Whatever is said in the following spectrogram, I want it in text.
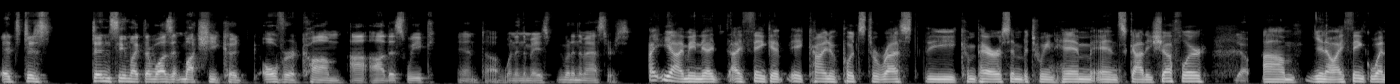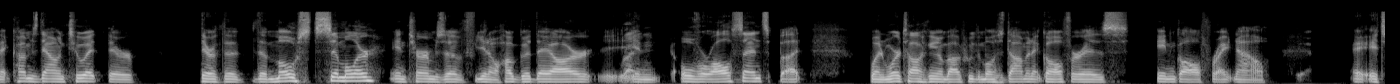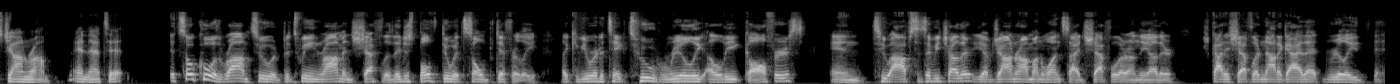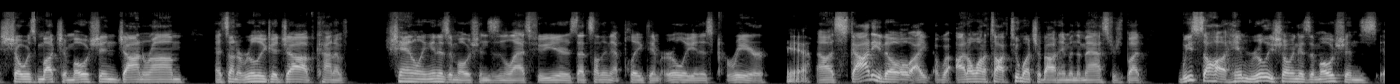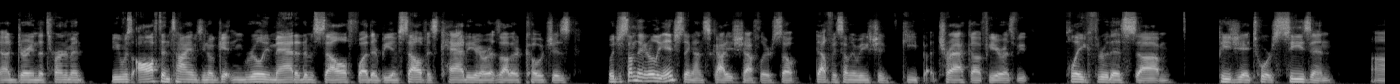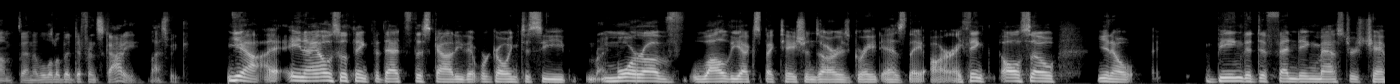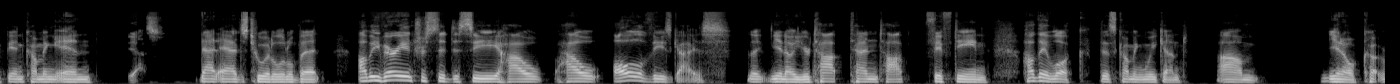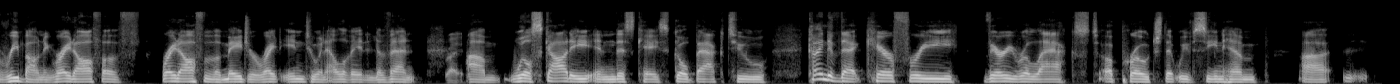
It just didn't seem like there wasn't much he could overcome uh, uh, this week and uh, winning the winning the Masters. yeah, I mean, I, I think it, it kind of puts to rest the comparison between him and Scotty Scheffler. Yep. Um, you know, I think when it comes down to it, they're they're the the most similar in terms of you know how good they are right. in overall sense but when we're talking about who the most dominant golfer is in golf right now yeah. it's Jon Rahm and that's it it's so cool with Rahm too between Rahm and Scheffler they just both do it so differently like if you were to take two really elite golfers and two opposites of each other you have Jon Rahm on one side Scheffler on the other Scotty Scheffler not a guy that really shows much emotion Jon Rahm has done a really good job kind of channeling in his emotions in the last few years. That's something that plagued him early in his career. Yeah. Uh, Scotty, though, I I don't want to talk too much about him in the Masters, but we saw him really showing his emotions uh, during the tournament. He was oftentimes, you know, getting really mad at himself, whether it be himself, his caddy, or his other coaches, which is something really interesting on Scotty Scheffler. So definitely something we should keep track of here as we plague through this um, PGA Tour season. Um, kind of a little bit different Scotty last week. Yeah, and I also think that that's the Scotty that we're going to see right. more of while the expectations are as great as they are. I think also, you know, being the defending Masters champion coming in, yes, that adds to it a little bit. I'll be very interested to see how how all of these guys, the, you know, your top 10, top 15, how they look this coming weekend. Um, you know, rebounding right off of right off of a major right into an elevated event. Right. Um, will Scotty in this case go back to kind of that carefree, very relaxed approach that we've seen him uh,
